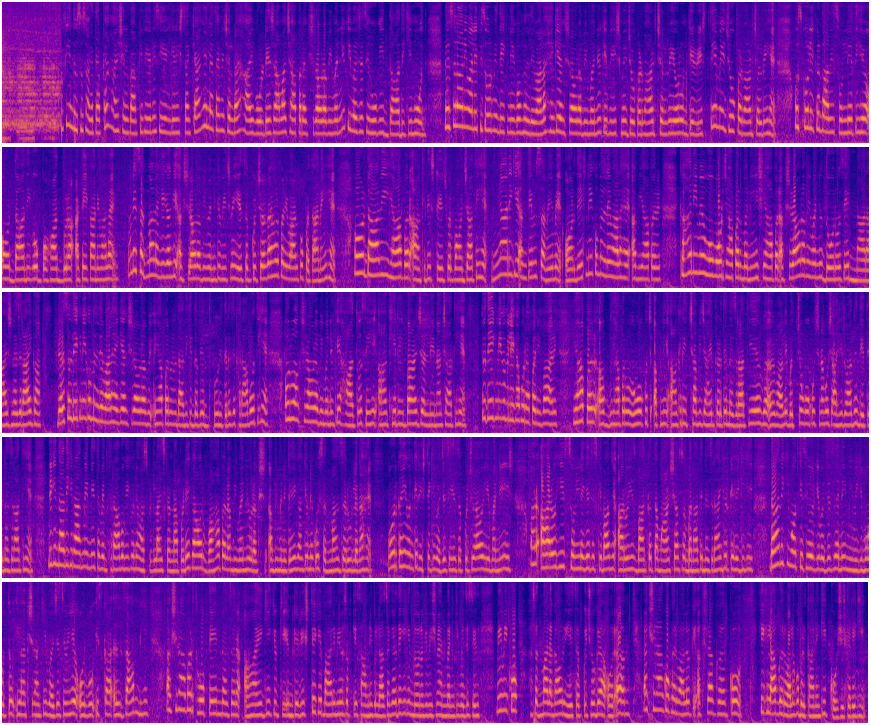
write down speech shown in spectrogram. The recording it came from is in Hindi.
दोस्तों, स्वागत है आपका हमारे शिल्प आपकी फेवरेट सीरियल की रिश्ता क्या कहलाता है? चल रहा है हाई वोल्टेज ड्रामा जहाँ पर अक्षरा और अभिमन्यु की वजह से होगी दादी की मौत। दरअसल आने वाले एपिसोड में देखने को मिलने वाला है कि अक्षरा और अभिमन्यु के बीच में जो कड़वाहट चल रही है और उनके रिश्ते में जो कड़वाहट चल रही है, उसको लेकर दादी सुन लेती है और दादी को बहुत बुरा अटेक आने वाला है। उन्हें सदमा लगेगा कि अक्षरा और अभिमन्यु के बीच में ये सब कुछ चल रहा है और परिवार को पता नहीं है और दादी यहाँ पर आखिरी स्टेज पर पहुँच जाती है। यानी कि अंतिम समय में और देखने को मिलने वाला है। अब यहाँ पर कहानी में वो मोड़ जहाँ पर मनीष, यहाँ पर अक्षरा और अभिमन्यु दोनों से नाराज़ नज़र आएगा। दरअसल देखने को मिलने वाला है कि अक्षरा और अभी, यहाँ पर दादी की तबीयत पूरी तरह से खराब होती है और वो अक्षरा और अभिमन्यु के हाथों से ही आखिरी बार जल लेना चाहती हैं। तो देखने को मिलेगा पूरा परिवार। यहाँ पर अब, यहाँ पर वो कुछ अपनी आखिरी इच्छा भी ज़ाहिर करते नज़र आती है घर वाले बच्चों को कुछ ना कुछ आशीर्वाद देते नज़र आती हैं। लेकिन दादी की रात में इतनी तबीयत खराब होगी कि उन्हें हॉस्पिटलाइज करना पड़ेगा और वहाँ पर अभिमन्यु और अभिमन्यु कहेगा कि उन्हें कोई सदमा ज़रूर लगा है और कहीं उनके रिश्ते की वजह से ये सब कुछ हुआ और ये मनीष और आरोही सुन लेंगे, जिसके बाद में आरोही इस बात का तमाशा बनाते नज़र आएँगे और कहेगी कि दादी की मौत किसी और की वजह से नहीं, मीमी की मौत तो ये अक्षरा की वजह से हुई है और वो इसका इल्ज़ाम भी अक्षरा पर थोपते नज़र आएगी, क्योंकि उनके रिश्ते के बारे में वो सबके सामने खुलासा कर देगी कि इन दोनों के बीच में अनबन की वजह से मीमी को सदमा लगा और ये सब कुछ हो गया। और अब अक्षरा को घर वालों की अक्षरा को के खिलाफ घर वालों को भड़काने की कोशिश करेगी।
